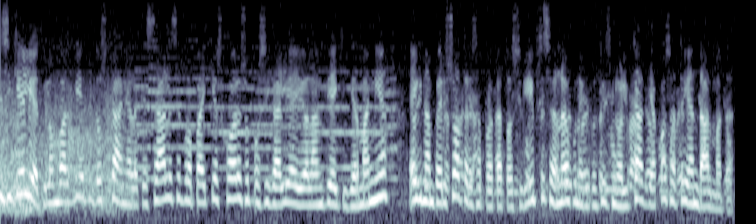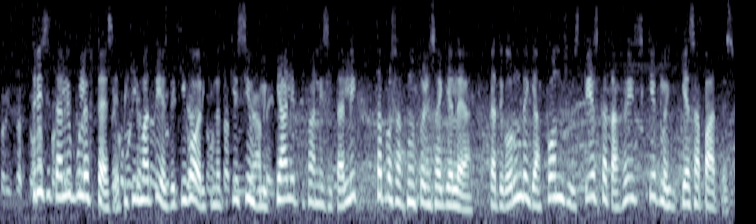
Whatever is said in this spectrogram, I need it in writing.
Στη Σικελία, τη Λομβαρδία, την Τοσκάνη αλλά και σε άλλες ευρωπαϊκές χώρες όπως η Γαλλία, η Ολλανδία και η Γερμανία έγιναν περισσότερες από 100 συλλήψεις ενώ έχουν εκδοθεί συνολικά 203 εντάλματα. Τρεις Ιταλοί βουλευτές, επιχειρηματίες, δικηγόροι, κοινοτικοί σύμβουλοι και άλλοι επιφανείς Ιταλοί θα προσαχθούν στον εισαγγελέα. Κατηγορούνται για φόνους, ληστείες, καταχρήσεις και εκλογικές απάτες.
